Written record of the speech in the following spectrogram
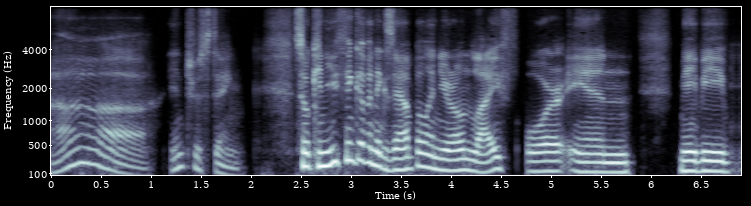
Ah, interesting. So, can you think of an example in your own life or in maybe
